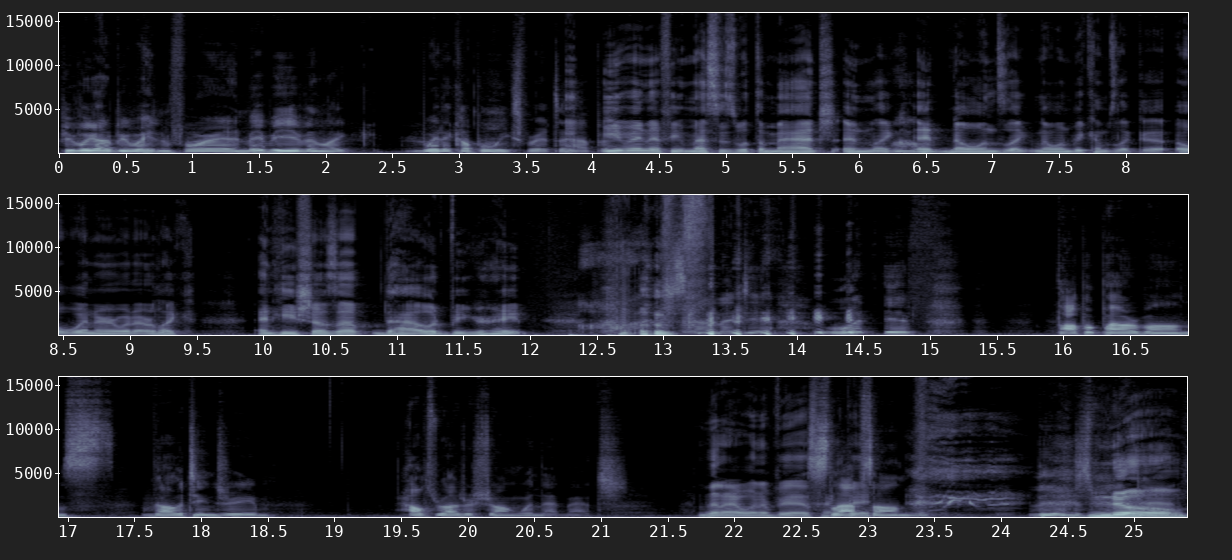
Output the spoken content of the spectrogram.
people got to be waiting for it, and maybe even like wait a couple weeks for it to happen. even if he messes with the match and like uh-huh. Oh. and no one's like no one becomes like a, a winner or whatever like and he shows up that would be great oh, I just an idea. What if Papa Power Bombs Velveteen Dream helps Roderick Strong win that match? then i wouldn't be as Slaps on the undisputed no.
